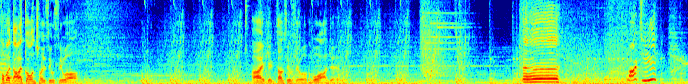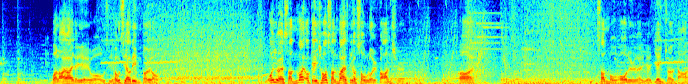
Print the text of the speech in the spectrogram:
可唔可以打得乾脆少少啊？唉，認真少少啊，唔好玩嘅。誒，馬子，哇，奶奶地嘢喎，好似好似有啲唔對路。我以為神威，我记错神威係呢个扫雷反傳。唉。身无可恋啊！已经唔想打。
